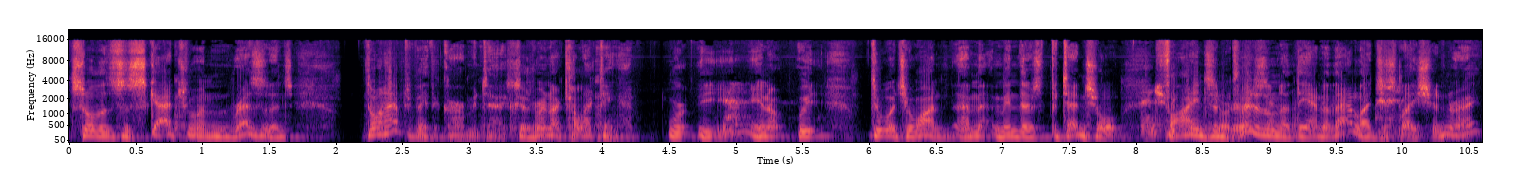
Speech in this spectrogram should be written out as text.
so the Saskatchewan residents don't have to pay the carbon tax because we're not collecting it. We're, you know, we do what you want. I mean, there's potential fines and prison at the end of that legislation, right?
